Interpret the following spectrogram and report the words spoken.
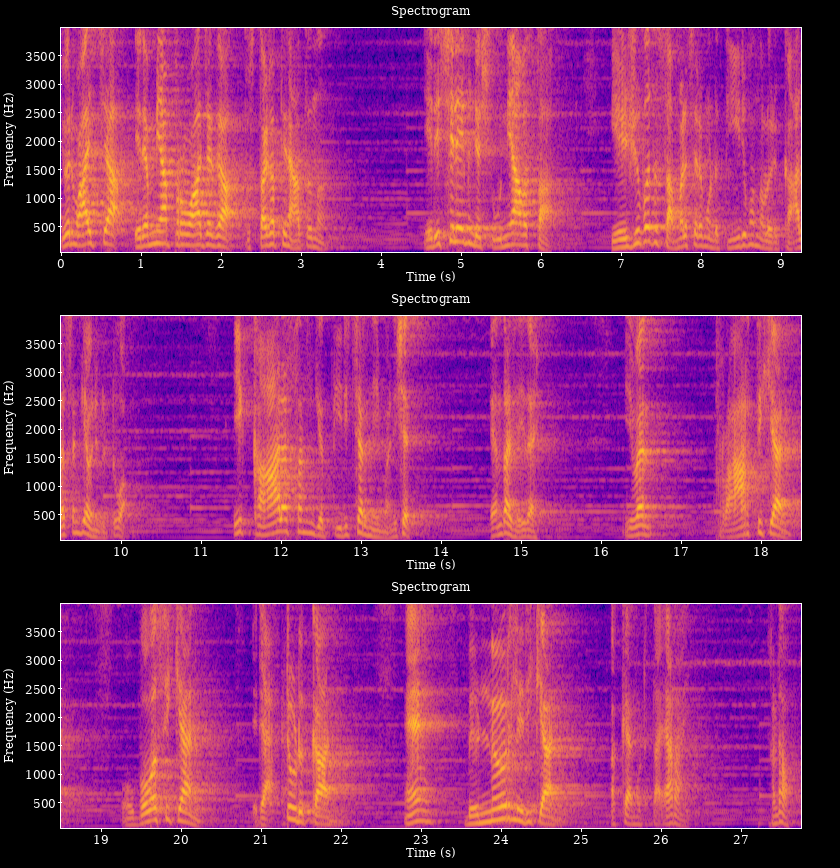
ഇവൻ വായിച്ച രമ്യ പ്രവാചക പുസ്തകത്തിനകത്തുനിന്ന് എരിശിലേമിന്റെ ശൂന്യാവസ്ഥ എഴുപത് സംവത്സരം കൊണ്ട് തീരുമെന്നുള്ളൊരു കാലസംഖ്യ അവന് കിട്ടുക ഈ കാലസംഖ്യ തിരിച്ചറിഞ്ഞ ഈ മനുഷ്യൻ എന്താ ചെയ്തേ? ഇവൻ പ്രാർത്ഥിക്കാനും ഉപവസിക്കാനും രട്ടുടുക്കാനും ഏ വെണ്ണൂറിലിരിക്കാനും ഒക്കെ അങ്ങോട്ട് തയ്യാറായി. കണ്ടോ?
